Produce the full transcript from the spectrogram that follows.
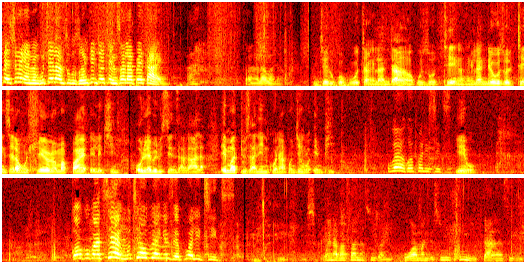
Beshenge bengikutshela nsuku zonke into ethengiswa lapha ekhaya. Ah, ntwana laba la. Ngitshela ugogo ukuthi angilandanga kuzothenga, ngilande ukuzolithengisela ngohlelo lwama buy election oluyabe lusenzakala emaduzaneni khonapho njengo MP. Ubeka kwe politics? Yebo. Gogo kwathenga uthe ubuya ngeze politics. Wena bafana suzani, wamanje sungidaka sibili.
